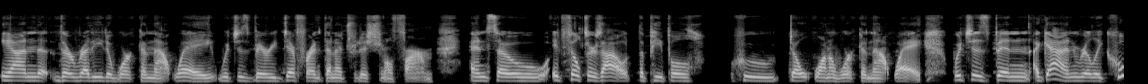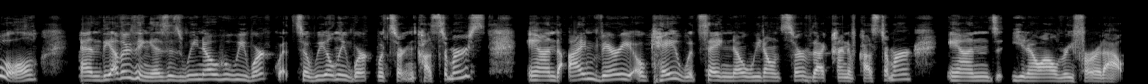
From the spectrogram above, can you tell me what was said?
and they're ready to work in that way, which is very different than a traditional firm. And so it filters out the people who don't want to work in that way, which has been again really cool. And the other thing is, is we know who we work with. So we only work with certain customers. And I'm very okay with saying, no, we don't serve that kind of customer. And, you know, I'll refer it out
